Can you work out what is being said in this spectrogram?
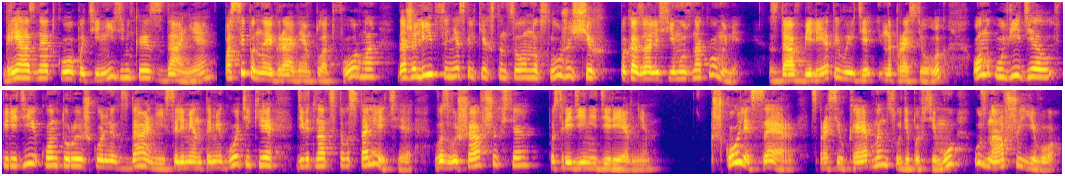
Грязное от копоти низенькое здание, посыпанная гравием платформа, даже лица нескольких станционных служащих показались ему знакомыми. Сдав билет и выйдя на проселок, он увидел впереди контуры школьных зданий с элементами готики XIX столетия, возвышавшихся посредине деревни. «К школе, сэр?» – спросил Кэбмен, судя по всему, узнавший его.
